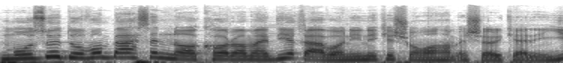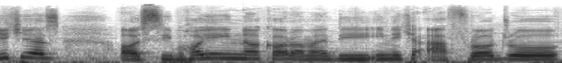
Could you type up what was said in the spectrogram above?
موضوع دوم بحث ناکارآمدی قوانینه که شما هم اشاره کردین. یکی از آسیب های این ناکارآمدی اینه که افراد رو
